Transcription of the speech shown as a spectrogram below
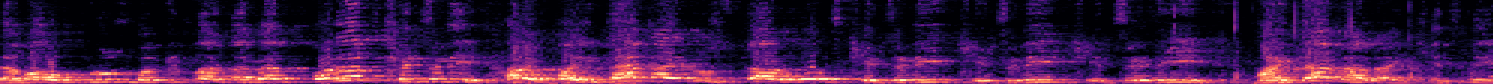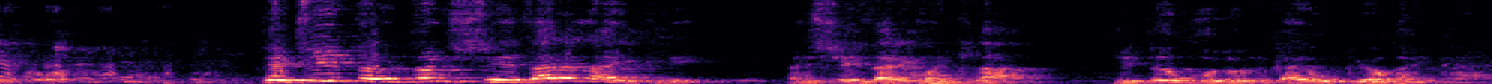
डबा उघडून बघितला डब्यात परत खिचडी. अरे बैठा काय नुसता रोज खिचडी खिचडी खिचडी. बैठा आलाय खिचडी. त्याची तंतन शेजाऱ्याला ऐकली. आणि शेजारी म्हटला तिथं बोलून काय उपयोग आहे काय?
